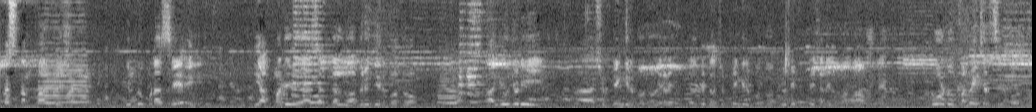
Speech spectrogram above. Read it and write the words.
ಪ್ಲಸ್ ನಮ್ಮ ಕಾರ್ಪೊರೇಷನ್ ಇಬ್ರು ಕೂಡ ಸೇರಿ ಈ ಆತ್ಮದೇವಿ ಸರ್ಕಲ್ ಅಭಿವೃದ್ಧಿ ಇರ್ಬೋದು ಯು ಜಿ ಡಿ ಶಿಫ್ಟಿಂಗ್ ಇರ್ಬೋದು ಎಲೆಕ್ಟ್ರಿಕಲ್ ಶಿಫ್ಟಿಂಗ್ ಇರ್ಬೋದು ಬ್ಯೂಟಿಫಿಕೇಶನ್ ಇರ್ಬೋದು ರೋಡು ಫರ್ನಿಚರ್ಸ್ ಇರ್ಬೋದು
